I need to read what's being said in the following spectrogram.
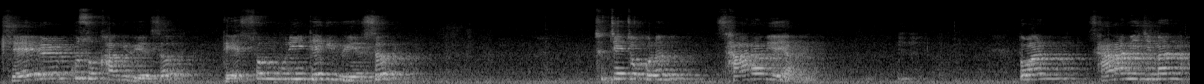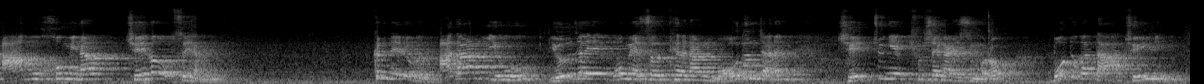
죄를 구속하기 위해서 대속물이 되기 위해서 첫째 조건은 사람이어야 합니다. 또한 사람이지만 아무 험이나 죄가 없어야 합니다. 그런데 여러분 아담 이후 여자의 몸에서 태어난 모든 자는 죄 중에 출생하였으므로 모두가 다 죄인입니다.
